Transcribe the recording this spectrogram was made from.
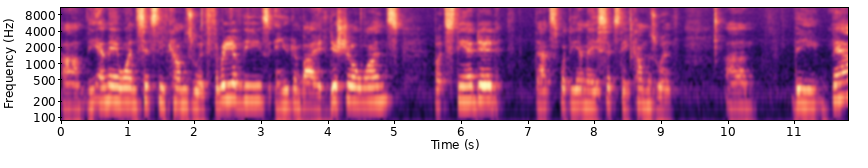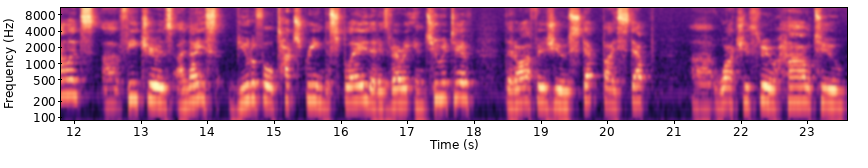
um, the MA160 comes with three of these and you can buy additional ones. But standard that's what the MA60 comes with. Um, the balance uh, features a nice, beautiful touchscreen display that is very intuitive, that offers you step-by-step, uh, walks you through how to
